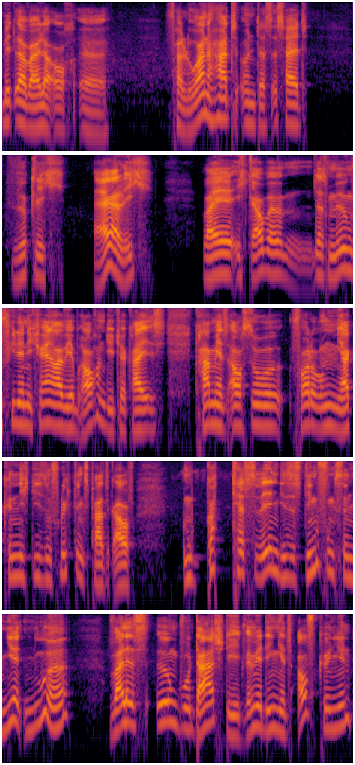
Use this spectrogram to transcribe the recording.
mittlerweile auch äh, verloren hat. Und das ist halt wirklich ärgerlich, weil ich glaube, das mögen viele nicht hören, aber wir brauchen die Türkei. Es kamen jetzt auch so Forderungen, ja, kündigt diesen Flüchtlingspass auf. Um Gottes Willen, dieses Ding funktioniert nur, weil es irgendwo dasteht. Wenn wir den jetzt aufkündigen,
